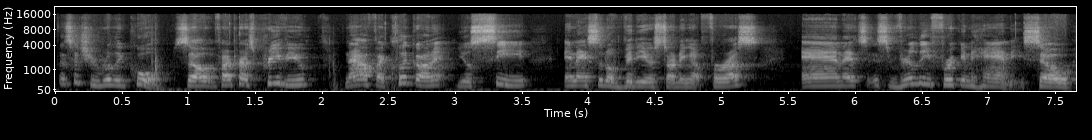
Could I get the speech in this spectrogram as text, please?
That's actually really cool. So if I press preview, now if I click on it, you'll see a nice little video starting up for us and it's, it's really freaking handy. So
